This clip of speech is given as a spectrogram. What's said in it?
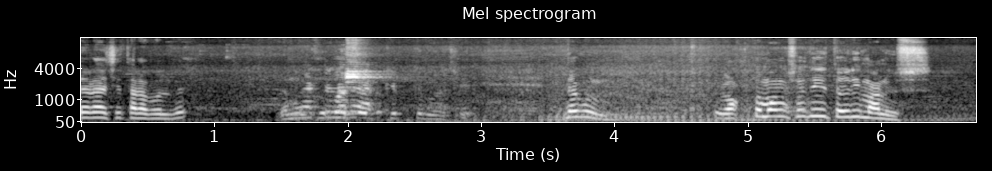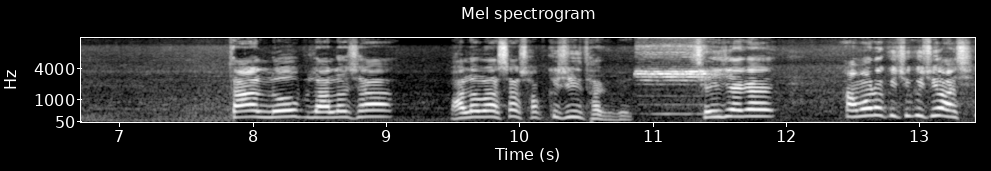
যারা আছে তারা বলবে। দেখুন রক্ত মাংস দিয়ে তৈরি মানুষ তার লোভ লালসা ভালোবাসা সব কিছুই থাকবে। সেই জায়গায় আমারও কিছু কিছু আছে।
